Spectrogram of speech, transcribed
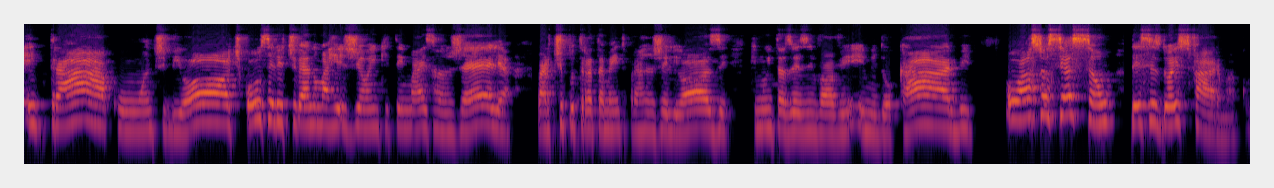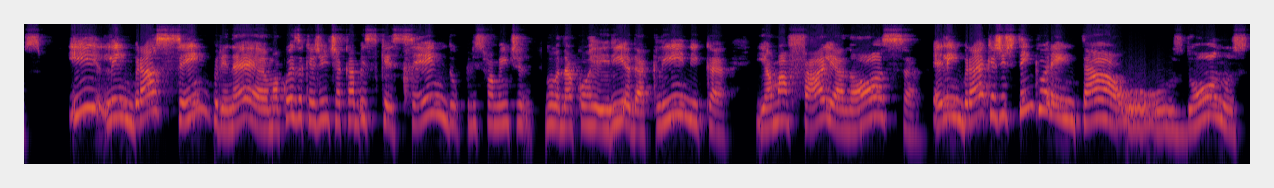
entrar com um antibiótico, ou se ele estiver numa região em que tem mais rangélia, partir para o tratamento para rangeliose, que muitas vezes envolve imidocarb, ou a associação desses dois fármacos. E lembrar sempre, né, uma coisa que a gente acaba esquecendo, principalmente na correria da clínica, e é uma falha nossa, é lembrar que a gente tem que orientar os donos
